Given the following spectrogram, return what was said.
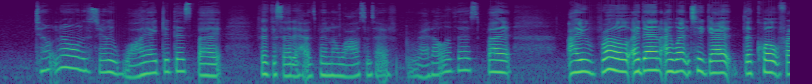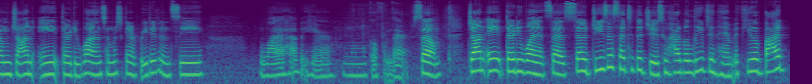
don't know necessarily why I did this, but like I said, it has been a while since I've read all of this. But I wrote, I then I went to get the quote from John eight thirty one. So I'm just gonna read it and see why I have it here. And we'll go from there. So, John 8 31, it says, So Jesus said to the Jews who had believed in him, If you abide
